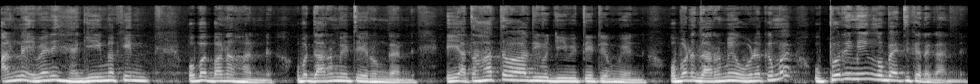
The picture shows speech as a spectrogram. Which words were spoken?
අන්න එවැනි හැඟීමකින් ඔබ බනහන්න ඔබ ධර්මයේ තේරුම් ගන්න. ඒ අතහත්වාදීව ජීවිතයට යොමු වෙන්න. ඔබට ධර්මයේ උවණකම උපරිමයෙන් ඔබ ඇති කරගන්න.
